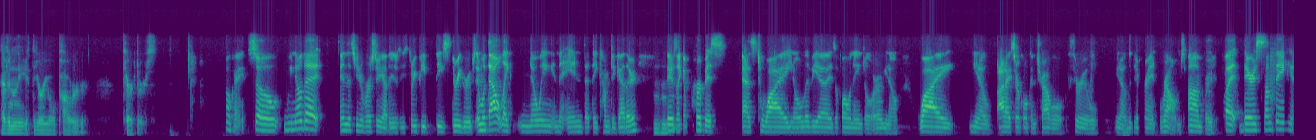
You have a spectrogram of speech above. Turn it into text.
heavenly, ethereal power characters. Okay, so we know that in this university, yeah, there's these three people, these three groups, and without like knowing in the end that they come together, Mhm. there's like a purpose as to why you know Olivia is a fallen angel, or you know why you know Odd Eye Circle can travel through you know the different realms. Um, Right. but there's something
